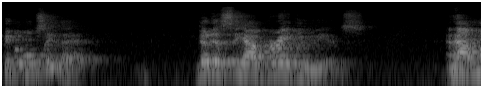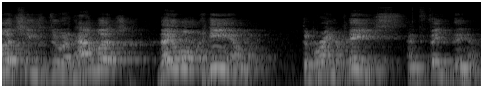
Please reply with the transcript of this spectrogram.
People won't see that. They'll just see how great he is, and how much he's doing, how much they want him to bring peace and feed them.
